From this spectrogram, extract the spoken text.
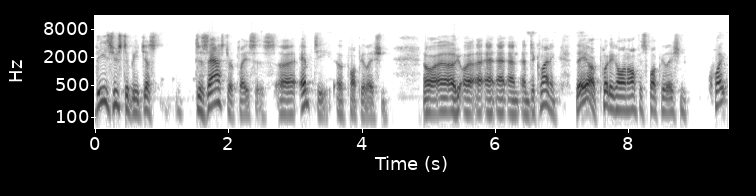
these used to be just disaster places, uh, empty of population, and, and, and, declining. They are putting on office population quite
